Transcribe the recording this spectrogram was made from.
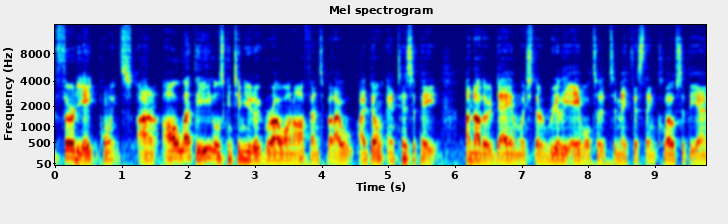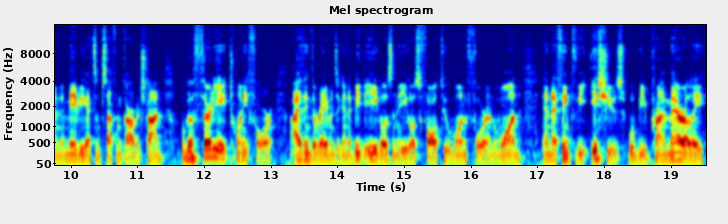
38 points. I'll let the Eagles continue to grow on offense, but I, I don't anticipate another day in which they're really able to, to make this thing close at the end and maybe get some stuff in garbage time. We'll go 38-24. I think the Ravens are going to beat the Eagles and the Eagles fall to 1-4 and 1 and I think the issues will be primarily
